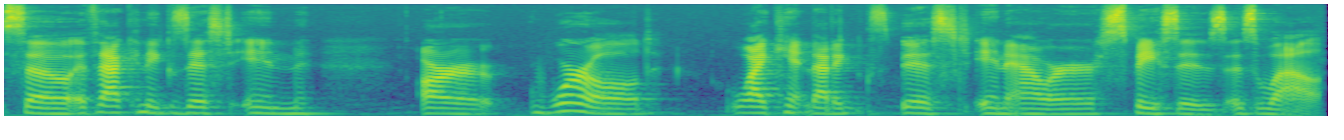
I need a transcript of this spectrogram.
So if that can exist in our world, why can't that exist in our spaces as well?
